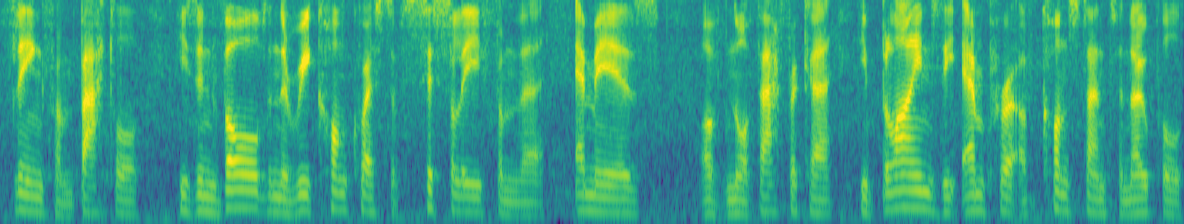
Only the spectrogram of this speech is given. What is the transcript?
fleeing from battle. He's involved in the reconquest of Sicily from the emirs of North Africa. He blinds the emperor of Constantinople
